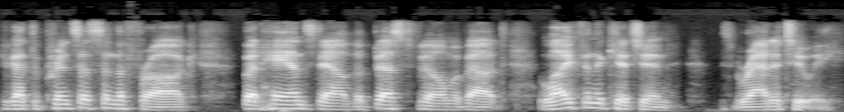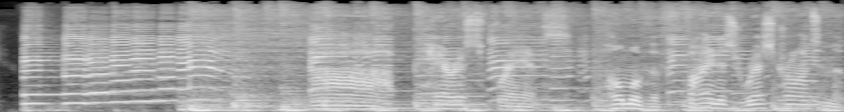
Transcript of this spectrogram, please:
You've got The Princess and the Frog. But hands down, the best film about life in the kitchen is Ratatouille. Paris, France. Home of the finest restaurants and the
